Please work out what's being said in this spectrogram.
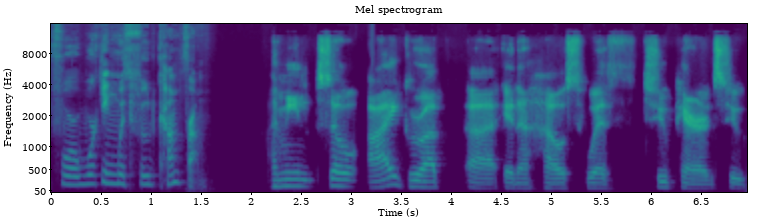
for working with food come from? I mean, so I grew up uh, in a house with two parents who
